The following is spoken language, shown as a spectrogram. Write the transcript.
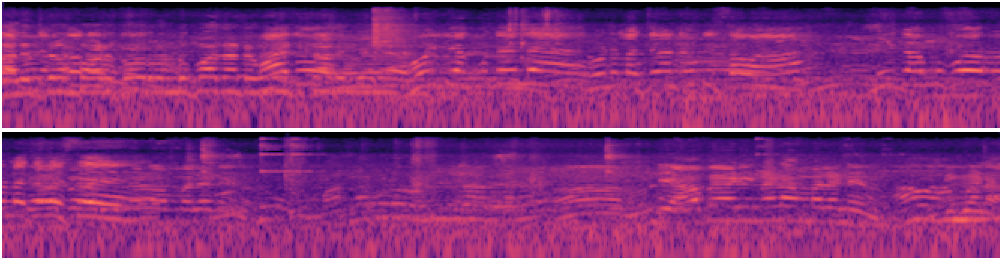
దళితులం పాడుకో రెండు పది అంటే పోయి చెప్పుకుంటే రెండు యాభై అడిగినాడు అమ్మలే నేను. ఇదిగోనా.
